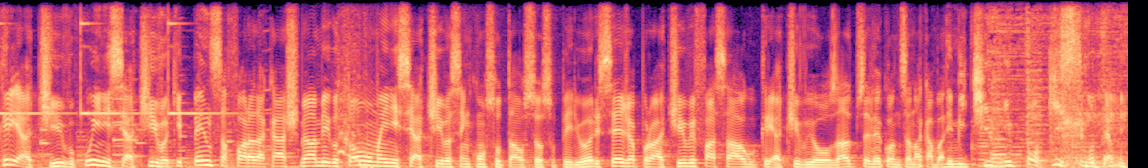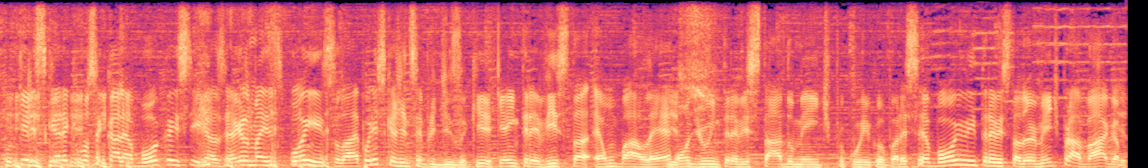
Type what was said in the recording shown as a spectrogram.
criativo, com iniciativa, que pensa fora da caixa. Meu amigo, toma uma iniciativa sem consultar os seus superiores, seja proativo e faça algo criativo e ousado pra você ver quando você não acaba demitido em pouquíssimo tempo. Porque eles querem que você cale a boca e siga as regras, mas eles põem isso lá. É por isso que a gente sempre diz aqui que a entrevista é um balé Isso. onde o entrevistado mente pro currículo parecer bom e o entrevistador mente pra vaga Exato.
